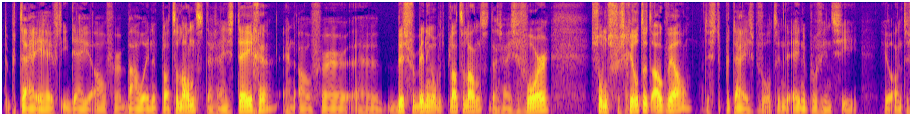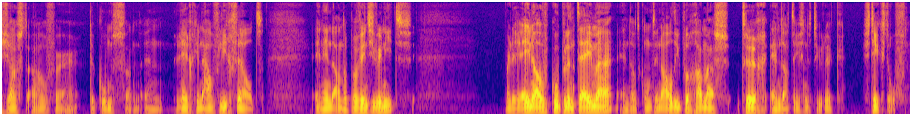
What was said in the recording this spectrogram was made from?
De partij heeft ideeën over bouwen in het platteland, daar zijn ze tegen. En over uh, busverbindingen op het platteland, daar zijn ze voor. Soms verschilt het ook wel. Dus de partij is bijvoorbeeld in de ene provincie heel enthousiast over de komst van een regionaal vliegveld. En in de andere provincie weer niet. Maar er is één overkoepelend thema en dat komt in al die programma's terug en dat is natuurlijk stikstof.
